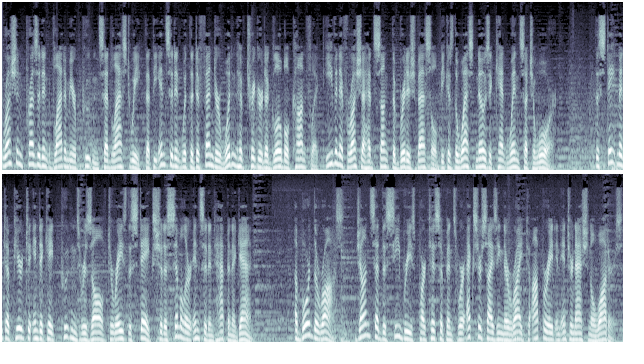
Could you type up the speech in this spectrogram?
Russian President Vladimir Putin said last week that the incident with the Defender wouldn't have triggered a global conflict even if Russia had sunk the British vessel because the West knows it can't win such a war. The statement appeared to indicate Putin's resolve to raise the stakes should a similar incident happen again. Aboard the Ross, John said the Seabreeze participants were exercising their right to operate in international waters.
